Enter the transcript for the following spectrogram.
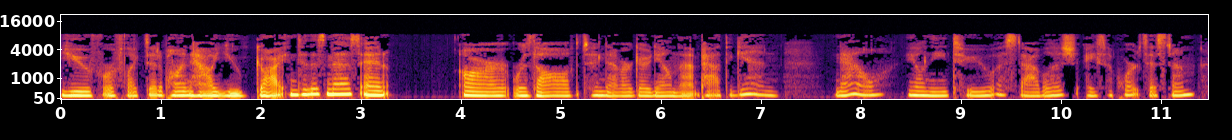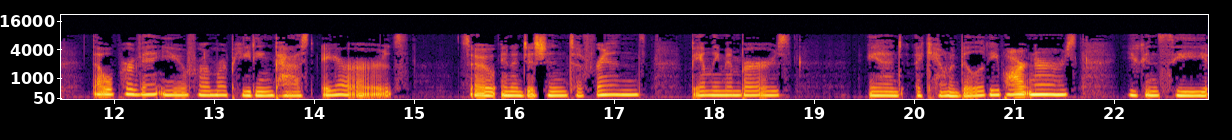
you've reflected upon how you got into this mess and are resolved to never go down that path again. Now you'll need to establish a support system that will prevent you from repeating past errors. So, in addition to friends, family members, and accountability partners, you can see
